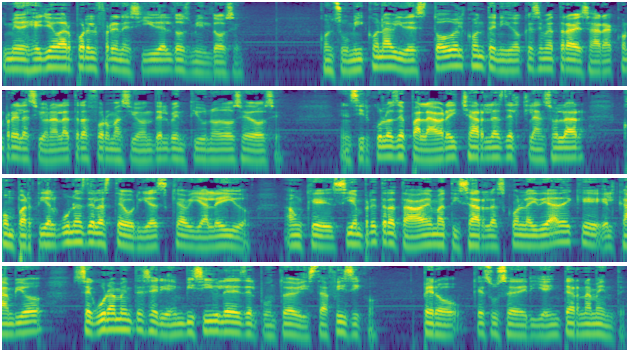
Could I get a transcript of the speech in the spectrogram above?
y me dejé llevar por el frenesí del 2012. Consumí con avidez todo el contenido que se me atravesara con relación a la transformación del 21-12-12. En círculos de palabra y charlas del clan solar compartí algunas de las teorías que había leído, aunque siempre trataba de matizarlas con la idea de que el cambio seguramente sería invisible desde el punto de vista físico, pero que sucedería internamente.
